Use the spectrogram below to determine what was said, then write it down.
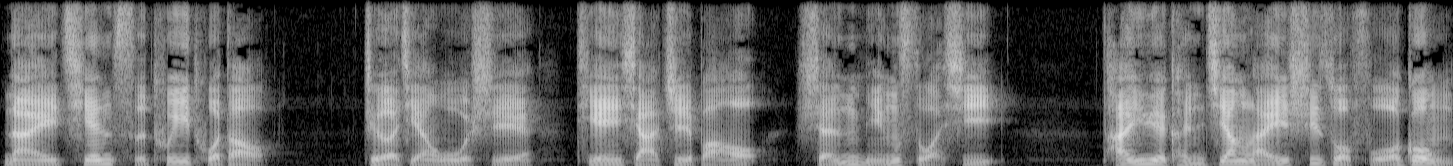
乃谦辞推脱道：“这件物是天下至宝，神明所惜。谭月肯将来施作佛供，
